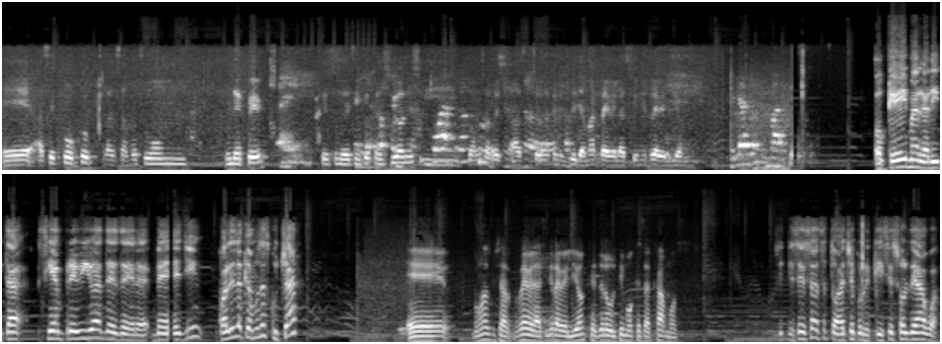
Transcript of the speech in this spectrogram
eh, hace poco lanzamos un, un EP, que es uno de cinco canciones, y vamos a, escuchar una canción que se llama Revelación y Rebelión. Ok, Margarita, siempre viva desde Medellín. ¿Cuál es la que vamos a escuchar? Eh, vamos a escuchar Revelación y Rebelión, que es de lo último que sacamos. Sí, es esa H porque aquí dice Sol de Agua.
